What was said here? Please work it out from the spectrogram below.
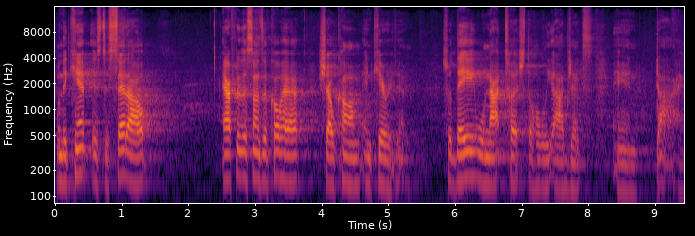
when the camp is to set out, after the sons of Kohath shall come and carry them. So they will not touch the holy objects and die.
